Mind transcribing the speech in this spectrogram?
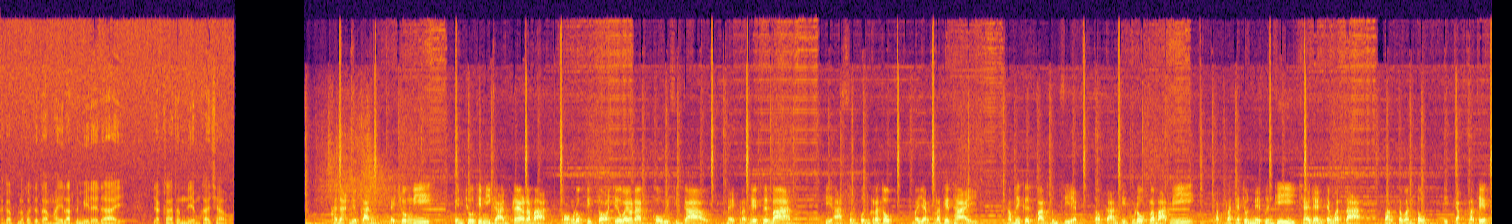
นะครับแล้วก็จะทำให้รัฐมีรายได้ จากค่าธรรมเนียมค่าเช่า ขณะเดียวกันในช่วงนี้เป็นช่วงที่มีการแพร่ระบาดของโรคติดต่อเชื้อไวรัสโควิด -19 ในประเทศเพื่อนบ้าน ที่อาจส่งผลกระทบมายังประเทศไทยทำให้เกิดความสุ่มเสี่ยงต่อการติดโรคระบาดนี้ กับประชาชนในพื้นที่ชายแดนจังหวัดตากฝั่งตะวันตกติดกับประเทศพ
